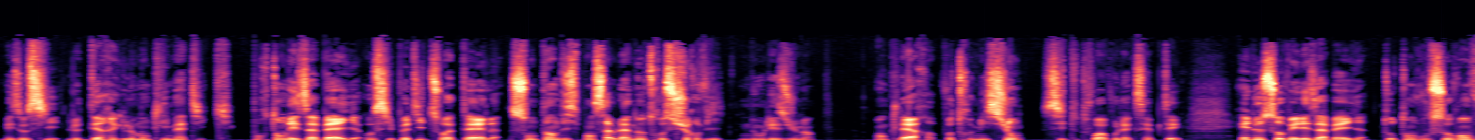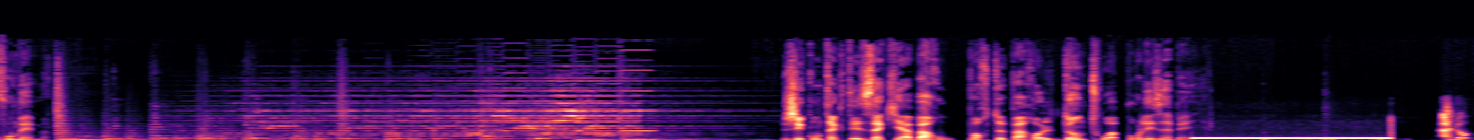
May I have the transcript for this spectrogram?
mais aussi le dérèglement climatique. Pourtant, les abeilles, aussi petites soient-elles, sont indispensables à notre survie, nous les humains. En clair, votre mission, si toutefois vous l'acceptez, est de sauver les abeilles tout en vous sauvant vous-même. J'ai contacté Zakia Barou, porte-parole d'un toit pour les abeilles. Allô?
